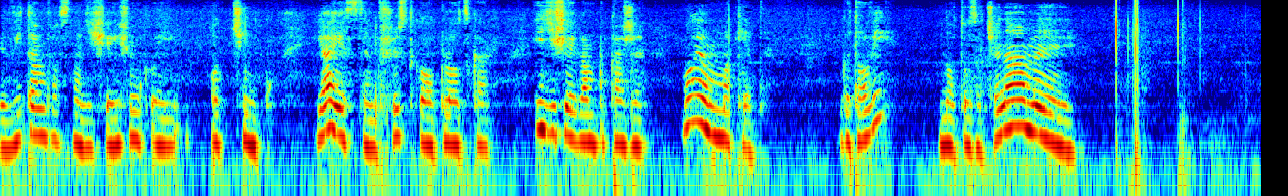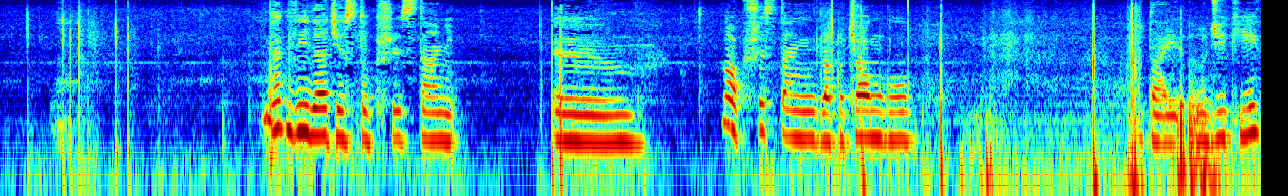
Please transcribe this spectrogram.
Witam Was na dzisiejszym odcinku. Ja jestem Wszystko o Klockach i dzisiaj Wam pokażę moją makietę. Gotowi? No to zaczynamy! Jak widać jest to przystań, no przystań dla pociągu. Tutaj ludziki,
